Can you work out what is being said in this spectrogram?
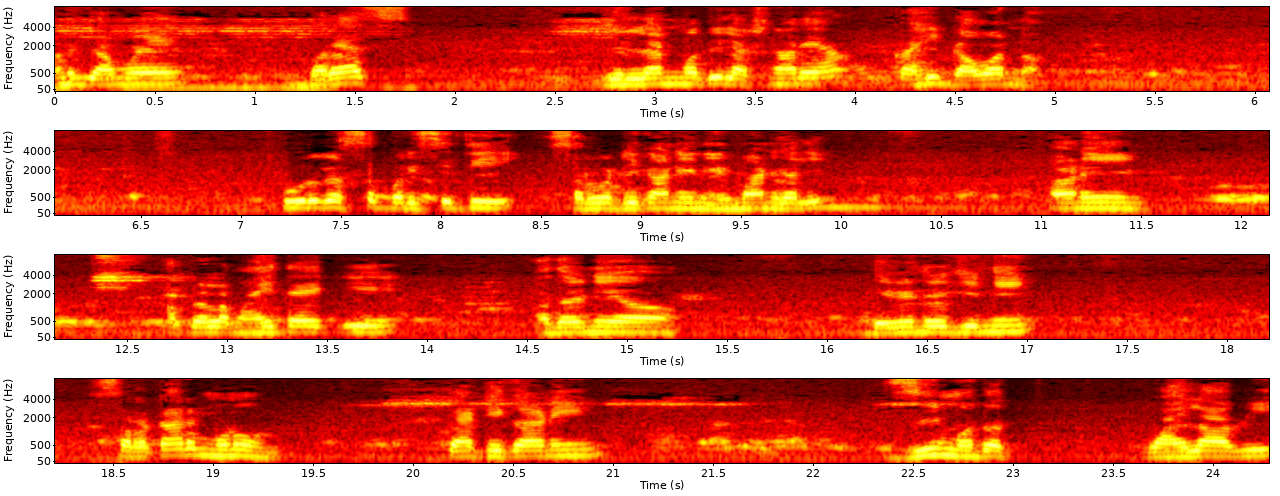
आणि त्यामुळे बऱ्याच जिल्ह्यांमधील असणाऱ्या काही गावांना पूरग्रस्त परिस्थिती सर्व ठिकाणी निर्माण झाली. आणि आपल्याला माहीत आहे की आदरणीय देवेंद्रजींनी सरकार म्हणून त्या ठिकाणी जी मदत व्हायला हवी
